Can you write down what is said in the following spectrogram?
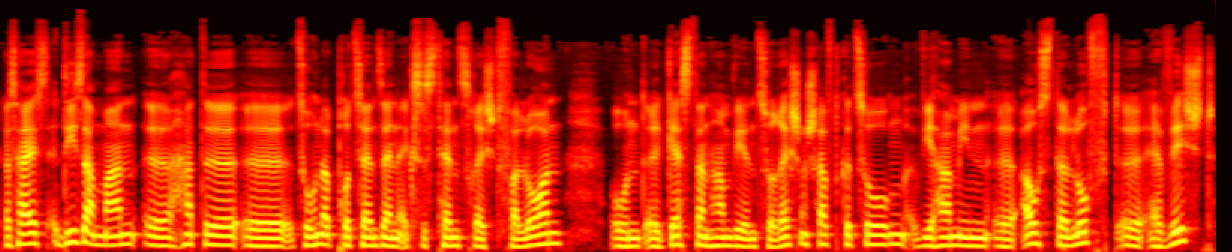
Das heißt, dieser Mann äh, hatte äh, zu 100 Prozent sein Existenzrecht verloren und äh, gestern haben wir ihn zur Rechenschaft gezogen. Wir haben ihn äh, aus der Luft äh, erwischt.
